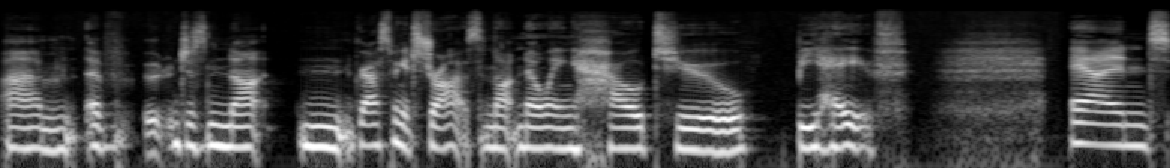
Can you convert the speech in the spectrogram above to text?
um, of just not grasping at straws, not knowing how to behave. And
